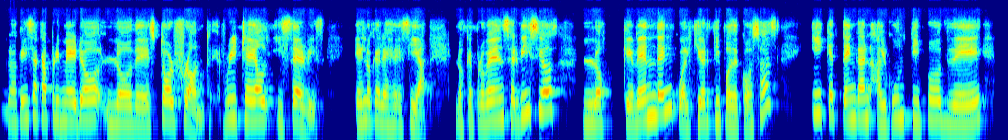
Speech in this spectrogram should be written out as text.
lo que dice acá primero, lo de storefront, retail y service es lo que les decía, los que proveen servicios, los que venden cualquier tipo de cosas y que tengan algún tipo de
